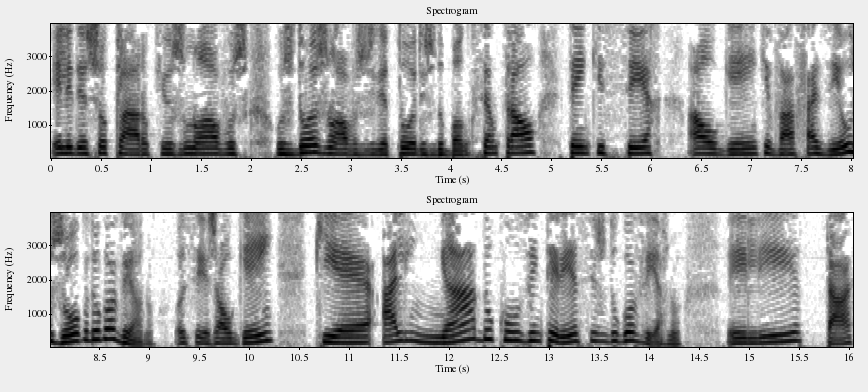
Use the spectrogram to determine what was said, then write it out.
ele deixou claro que os novos, os dois novos diretores do Banco Central têm que ser alguém que vá fazer o jogo do governo, ou seja, alguém que é alinhado com os interesses do governo. Ele está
